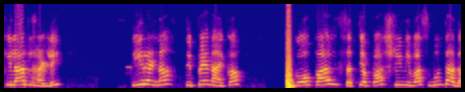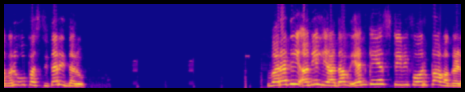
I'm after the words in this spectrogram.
ಕಿಲಾರ್ಲಹಳ್ಳಿ ಈರಣ್ಣ ತಿಪ್ಪೇನಾಯ್ಕ ಗೋಪಾಲ್ ಸತ್ಯಪ್ಪ ಶ್ರೀನಿವಾಸ್ ಮುಂತಾದವರು ಉಪಸ್ಥಿತರಿದ್ದರು. ವರದಿ Anil Yadav NKS TV four Pavagada.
